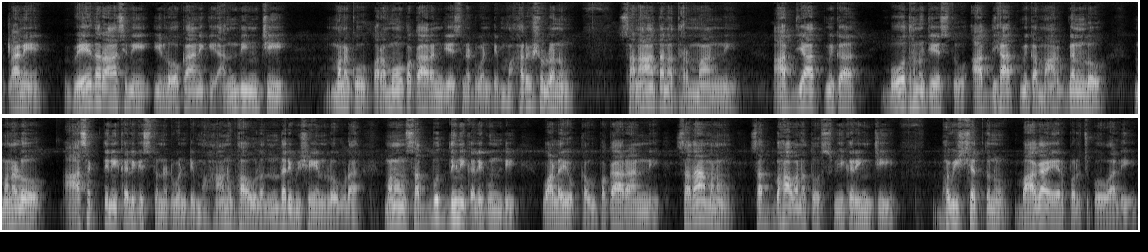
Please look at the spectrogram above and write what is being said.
అట్లానే వేదరాశిని ఈ లోకానికి అందించి మనకు పరమోపకారం చేసినటువంటి మహర్షులను సనాతన ధర్మాన్ని ఆధ్యాత్మిక బోధను చేస్తూ ఆధ్యాత్మిక మార్గంలో మనలో ఆసక్తిని కలిగిస్తున్నటువంటి మహానుభావులందరి విషయంలో కూడా మనం సద్బుద్ధిని కలిగి ఉండి వాళ్ళ యొక్క ఉపకారాన్ని సదా మనం సద్భావనతో స్వీకరించి భవిష్యత్తును బాగా ఏర్పరచుకోవాలి.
